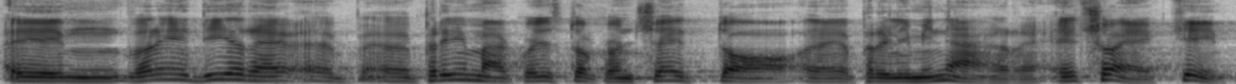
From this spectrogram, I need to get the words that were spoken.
E, ehm, vorrei dire eh, prima questo concetto eh, preliminare, e cioè che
